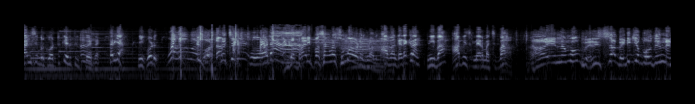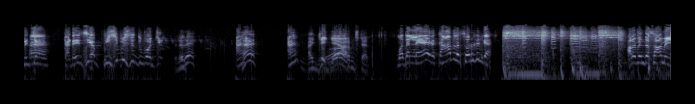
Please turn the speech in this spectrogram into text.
கன்சியூமர் கோர்ட்டுக்கு எடுத்துட்டு போயிடுறேன். சரியா? நீ கொடு போடா. போடா. இந்த மாதிரி பசங்களை சும்மா விடக்கூடாது. அவன் கிடக்குறான். நீ வா ஆபீஸ்க்கு நேரமாச்சு வா. நான் என்னமோ பெருசா வெடிக்க போகுதுன்னு நினைச்சேன். கடைசியா பிசு பிசுத்து போச்சு. ஆரம்பிச்சிட்டாரு முதல்ல இத காதுல சொருகுங்க. அரவிந்த சாமி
